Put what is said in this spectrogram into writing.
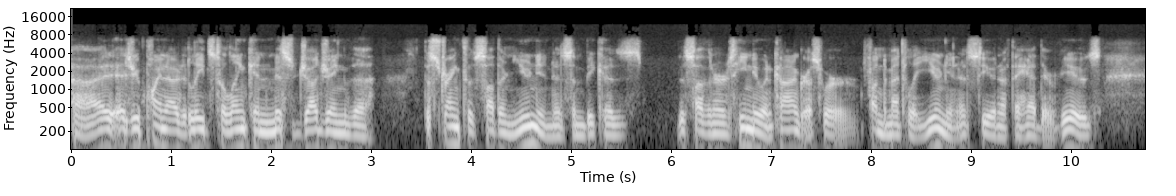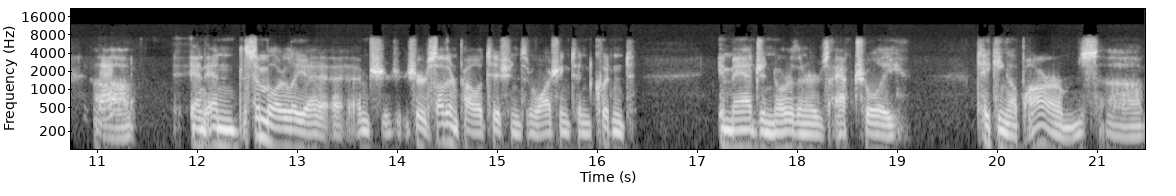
uh, as you point out, it leads to Lincoln misjudging the, the strength of Southern unionism because the Southerners he knew in Congress were fundamentally unionists, even if they had their views. Uh, and and similarly, uh, I'm sure, sure Southern politicians in Washington couldn't imagine Northerners actually taking up arms. Uh,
